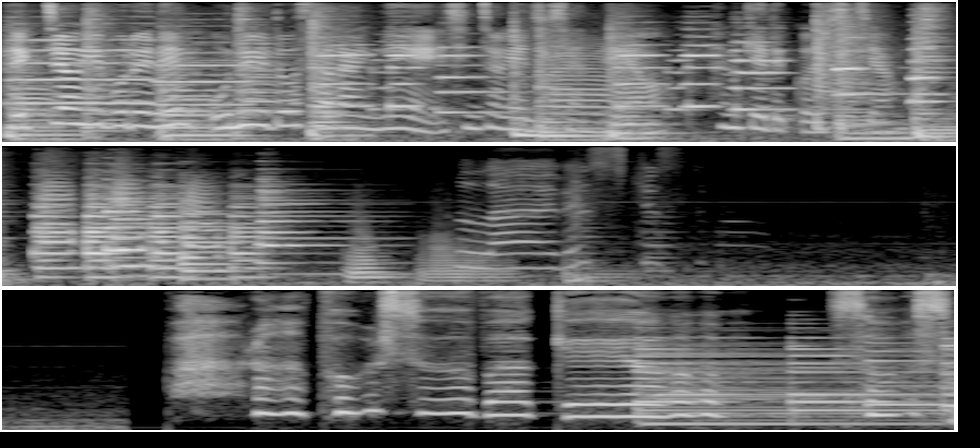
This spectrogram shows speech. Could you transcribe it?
백지영이 부르는 오늘도 사랑해 신청해 주셨네요. 함께 듣고 오시죠. 바라볼 수밖에 없어서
